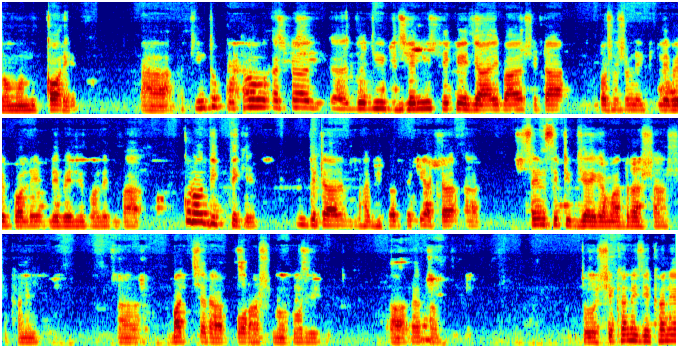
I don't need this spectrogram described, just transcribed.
দমন করে কিন্তু কোথাও একটা যদি ঢিলেমি থেকে যায় বা সেটা প্রশাসনিক লেভেল বলে লেভেলে বলেন বা কোনো দিক থেকে, যেটার ভিতর থেকে একটা সেন্সিটিভ জায়গা মাদ্রাসা, সেখানে বাচ্চারা পড়াশুনো করে তো সেখানে, যেখানে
